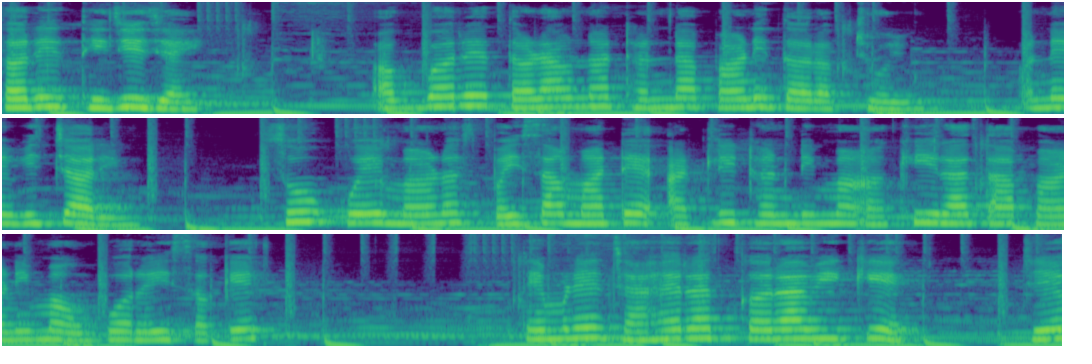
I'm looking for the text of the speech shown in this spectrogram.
શરીર થીજી જાય. અકબરે તળાવના ઠંડા પાણી તરફ જોયું અને વિચાર્યું, શું કોઈ માણસ પૈસા માટે આટલી ઠંડીમાં આખી રાત આ પાણીમાં ઊભો રહી શકે? તેમણે જાહેરાત કરાવી કે જે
